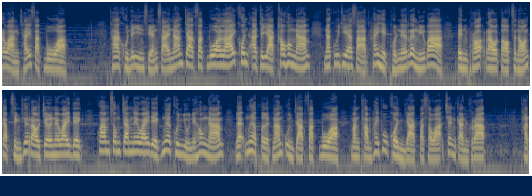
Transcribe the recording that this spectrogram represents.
ระหว่างใช้ฝักบัว ถ้าคุณได้ยินเสียงสายน้ำจากฝักบัวหลายคนอาจจะอยากเข้าห้องน้ำนักวิทยาศาสตร์ให้เหตุผลในเรื่องนี้ว่า เป็นเพราะเราตอบสนองกับสิ่งที่เราเจอในวัยเด็ก ความทรงจำในวัยเด็กเมื่อคุณอยู่ในห้องน้ำและเมื่อเปิดน้ำอุ่นจากฝักบัว มันทำให้ผู้คนอยากปัสสาวะเช่นกันครับ ถัด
